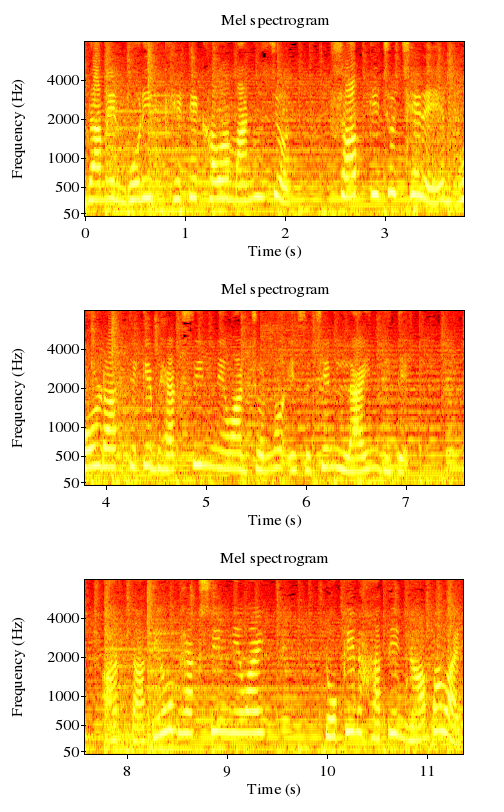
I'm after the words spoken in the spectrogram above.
গ্রামের গরিব খেটে খাওয়া মানুষজন সব কিছু ছেড়ে ভোর রাত থেকে ভ্যাকসিন নেওয়ার জন্য এসেছেন লাইন দিতে। আর তাতেও ভ্যাকসিন নেওয়ায়, টোকেন হাতে না পাওয়ায়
